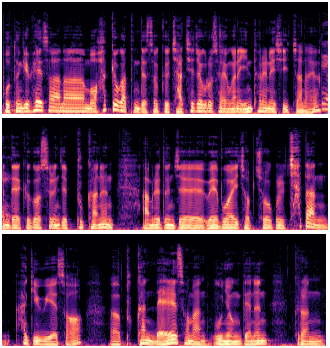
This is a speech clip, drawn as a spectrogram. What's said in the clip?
보통 게 회사나 뭐 학교 같은 데서 그 자체적으로 사용하는 인터넷이 있잖아요. 네. 근데 그것을 이제 북한은 아무래도 이제 외부와의 접촉을 차단하기 위해서 어, 북한 내에서만 운영되는 그런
